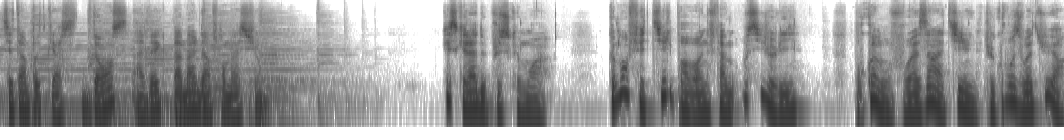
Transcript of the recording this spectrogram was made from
C'est un podcast dense avec pas mal d'informations. Qu'est-ce qu'elle a de plus que moi? Comment fait-il pour avoir une femme aussi jolie? Pourquoi mon voisin a-t-il une plus grosse voiture?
